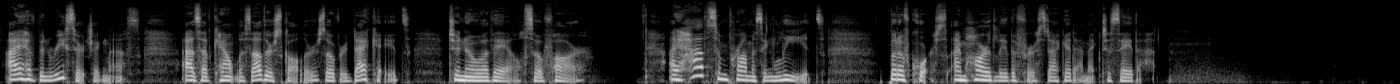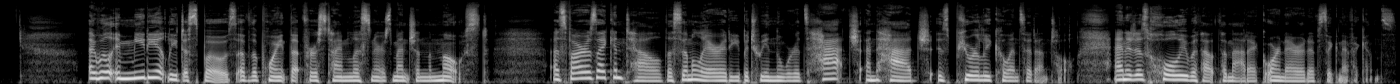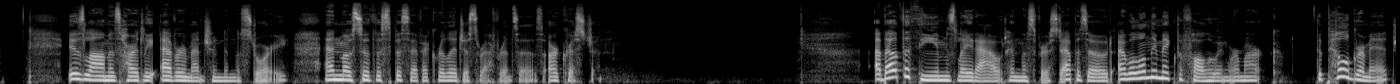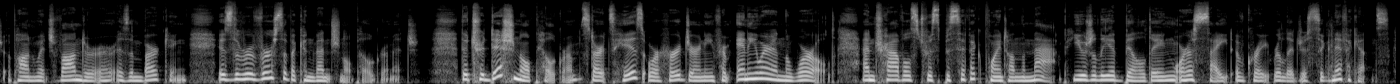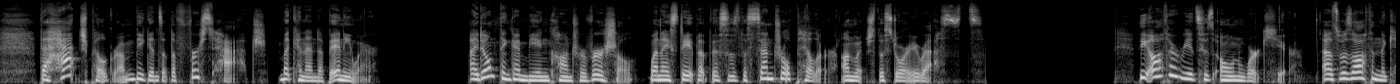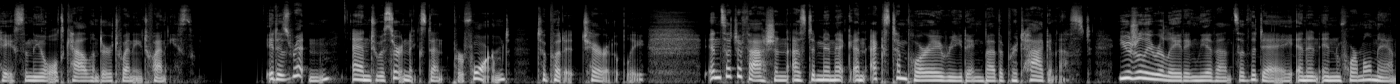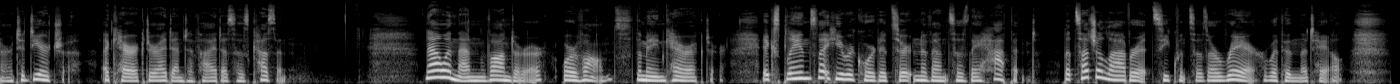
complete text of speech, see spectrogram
I have been researching this, as have countless other scholars over decades, to no avail so far. I have some promising leads, but of course, I'm hardly the first academic to say that. I will immediately dispose of the point that first time listeners mention the most As far as I can tell, the similarity between the words hatch and hajj is purely coincidental, and it is wholly without thematic or narrative significance. Islam is hardly ever mentioned in the story, and most of the specific religious references are Christian. About the themes laid out in this first episode, I will only make the following remark. The pilgrimage upon which Wanderer is embarking is the reverse of a conventional pilgrimage. The traditional pilgrim starts his or her journey from anywhere in the world and travels to a specific point on the map, usually a building or a site of great religious significance. The hatch pilgrim begins at the first hatch, but can end up anywhere. I don't think I'm being controversial when I state that this is the central pillar on which the story rests. The author reads his own work here, as was often the case in the old calendar 2020s. It is written, and to a certain extent performed, to put it charitably, in such a fashion as to mimic an extempore reading by the protagonist, usually relating the events of the day in an informal manner to Deirdre, a character identified as his cousin. Now and then, Wanderer, or Vance, the main character, explains that he recorded certain events as they happened, but such elaborate sequences are rare within the tale,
